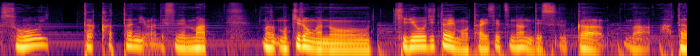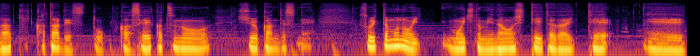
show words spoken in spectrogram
そういった方にはですね、ま、まあ、もちろんあの治療自体も大切なんですが、まあ、働き方ですとか生活の習慣ですねそういったものをもう一度見直していただいて、え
